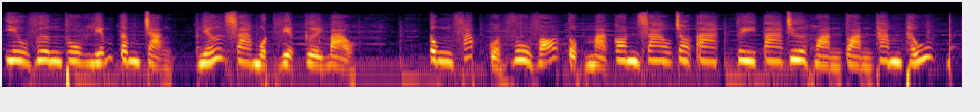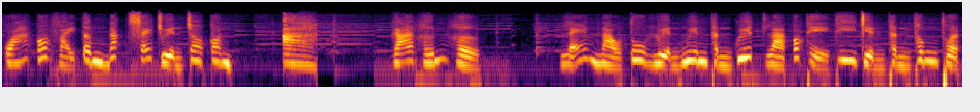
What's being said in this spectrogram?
Yêu vương thu liếm tâm trạng, nhớ ra một việc cười bảo. Công pháp của vu võ tộc mà con giao cho ta, tuy ta chưa hoàn toàn tham thấu, quá có vài tâm đắc sẽ truyền cho con. À, gã hớn hở. Lẽ nào tu luyện nguyên thần quyết là có thể thi triển thần thông thuật?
